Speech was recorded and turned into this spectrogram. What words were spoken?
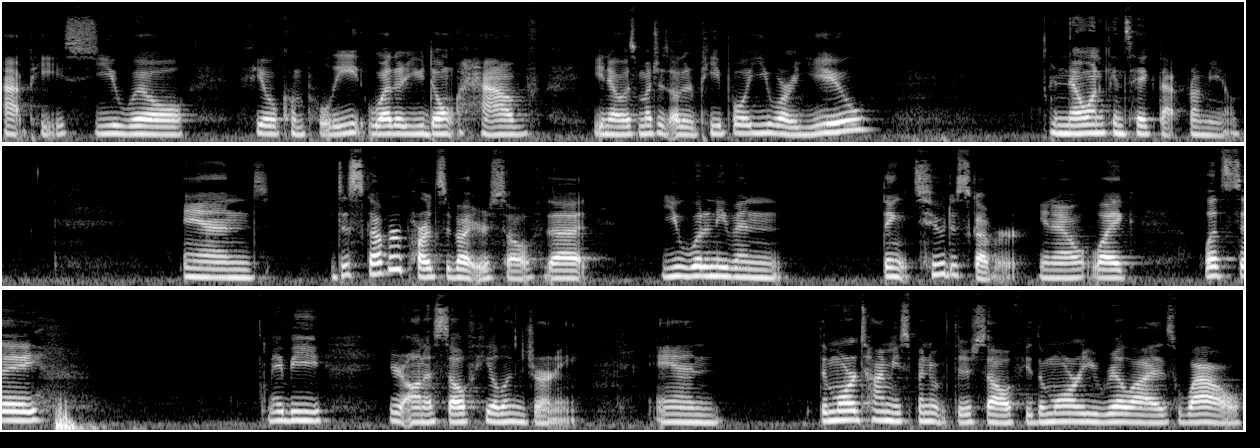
at peace. You will feel complete whether you don't have, you know, as much as other people. You are you, and no one can take that from you. And discover parts about yourself that you wouldn't even think to discover, you know, like let's say maybe you're on a self healing journey and the more time you spend with yourself, the more you realize, wow,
